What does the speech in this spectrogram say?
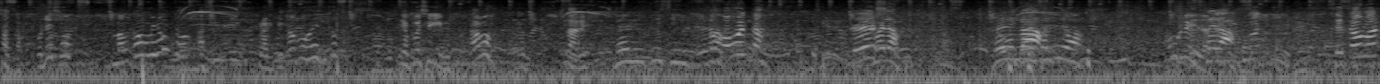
Por eso, manca un minuto, así practicamos esto y después seguimos. ¿Estamos? Dale. Very. Damos vuelta. Tres. Fuera. Venga. Cumplida. Se toman.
